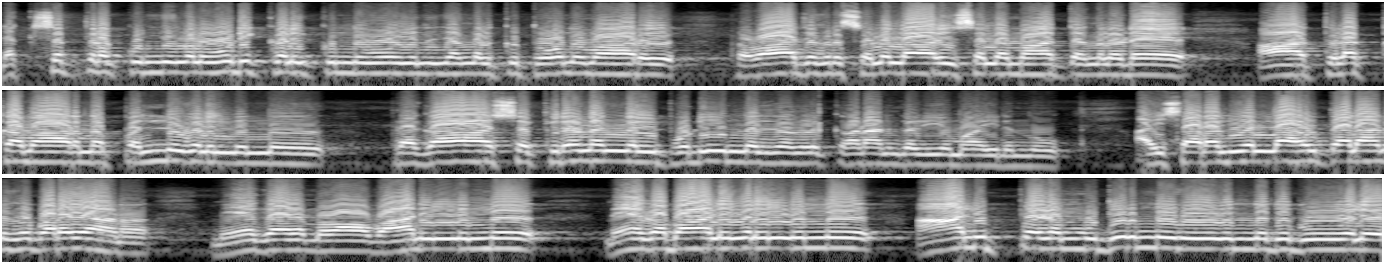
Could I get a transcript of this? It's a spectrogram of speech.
നക്ഷത്ര കുഞ്ഞുങ്ങൾ ഓടിക്കളിക്കുന്നുവോ എന്ന് ഞങ്ങൾക്ക് തോന്നുമാറ്. പ്രവാചകർ വസല്ലമ തങ്ങളുടെ ആ തിളക്കമാർന്ന പല്ലുകളിൽ നിന്ന് പ്രകാശ കിരണങ്ങൾ പൊടിയുന്നത് ഞങ്ങൾ കാണാൻ കഴിയുമായിരുന്നു. ഐഷാർ അലി അള്ളാഹു തലാൻഹു പറയാണ് മേഘ വാനിൽ നിന്ന് മേഘപാളികളിൽ നിന്ന് ആലിപ്പഴം മുതിർന്നു വീഴുന്നത് പോലെ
